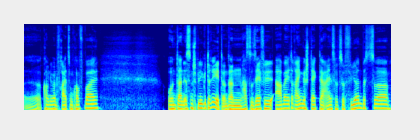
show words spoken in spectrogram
äh, kommt jemand frei zum Kopfball. Und dann ist ein Spiel gedreht. Und dann hast du sehr viel Arbeit reingesteckt, da einzeln zu führen bis zur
